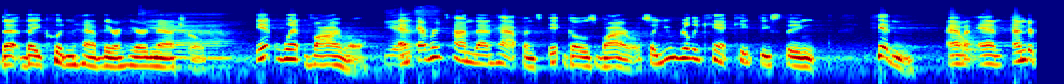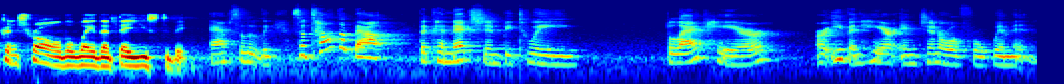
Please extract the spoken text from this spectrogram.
that they couldn't have their hair yeah. natural. It went viral. Yes. And every time that happens, it goes viral. So you really can't keep these things hidden and, no. and under control the way that they used to be. Absolutely. So talk about the connection between black hair or even hair in general for women,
